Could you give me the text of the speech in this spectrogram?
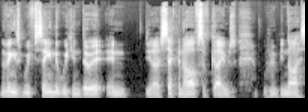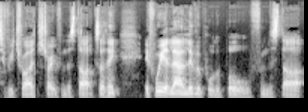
the thing is, we've seen that we can do it in you know second halves of games. It would be nice if we tried straight from the start. Because I think if we allow Liverpool the ball from the start,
